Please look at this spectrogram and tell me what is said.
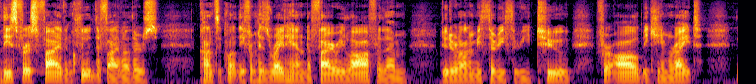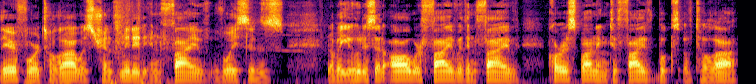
These first five include the five others. Consequently, from his right hand a fiery law for them, Deuteronomy 33 2, for all became right. Therefore, Torah was transmitted in five voices. Rabbi Yehuda said all were five within five, corresponding to five books of Torah.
